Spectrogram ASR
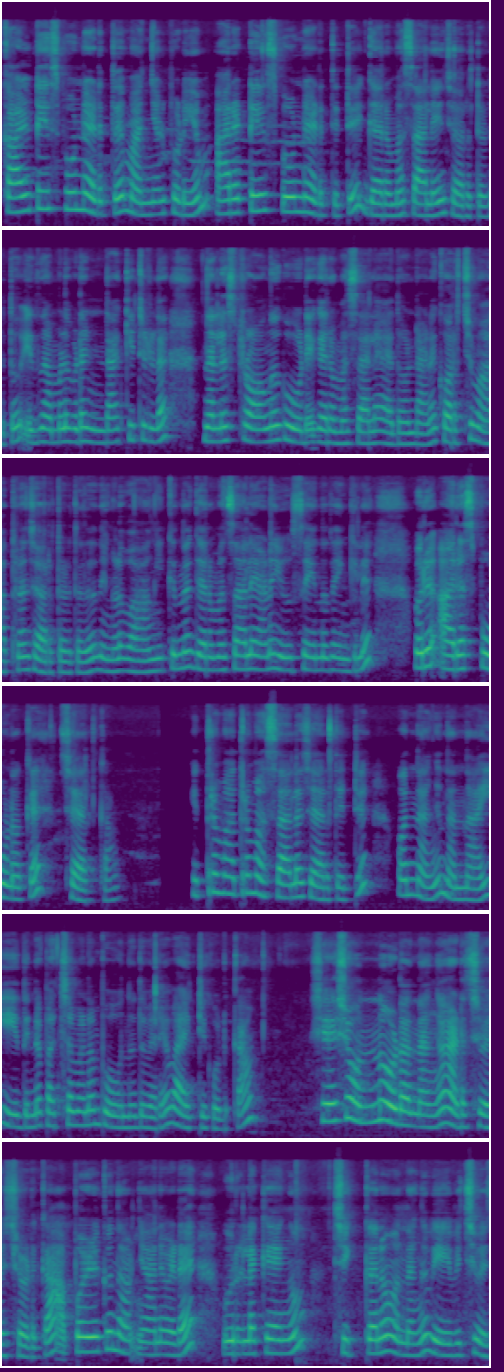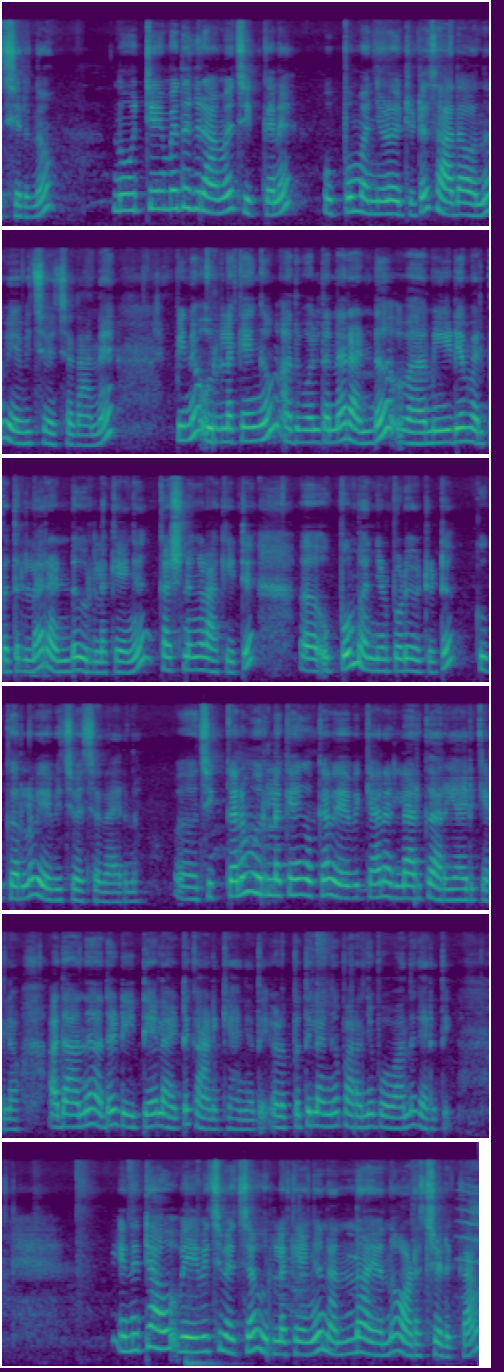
കാൽ ടീസ്പൂണിനടുത്ത് മഞ്ഞൾപ്പൊടിയും അര ടീസ്പൂണിനെടുത്തിട്ട് ഗരം മസാലയും ചേർത്തെടുത്തു. ഇത് നമ്മളിവിടെ ഉണ്ടാക്കിയിട്ടുള്ള നല്ല സ്ട്രോങ് കൂടിയ ഗരം മസാല ആയതുകൊണ്ടാണ് കുറച്ച് മാത്രം ചേർത്തെടുത്തത്. നിങ്ങൾ വാങ്ങിക്കുന്ന ഗരം മസാലയാണ് യൂസ് ചെയ്യുന്നതെങ്കിൽ ഒരു അര സ്പൂണൊക്കെ ചേർക്കാം. ഇത്രമാത്രം മസാല ചേർത്തിട്ട് ഒന്നങ്ങ് നന്നായി ഇതിന്റെ പച്ചമണം പോകുന്നത് വരെ വഴറ്റി കൊടുക്കാം. ശേഷം ഒന്നുകൂടെ ഒന്നങ്ങ് അടച്ചു വെച്ച് കൊടുക്കാം. അപ്പോഴേക്കും ഞാനിവിടെ ഉരുളക്കിഴങ്ങും ചിക്കനും ഒന്നങ്ങ് വേവിച്ച് വെച്ചിരുന്നു. നൂറ്റി അമ്പത് ഗ്രാം ചിക്കന് ഉപ്പും മഞ്ഞളും ഇട്ടിട്ട് സാധാ ഒന്ന് വേവിച്ച് വെച്ചതാണ്. പിന്നെ ഉരുളക്കിഴങ്ങും അതുപോലെ തന്നെ രണ്ട് മീഡിയം വലുപ്പത്തിലുള്ള രണ്ട് ഉരുളക്കിഴങ്ങ് കഷ്ണങ്ങളാക്കിയിട്ട് ഉപ്പും മഞ്ഞൾപ്പൊടിയും ഇട്ടിട്ട് കുക്കറിൽ വേവിച്ച് വെച്ചതായിരുന്നു. ചിക്കനും ഉരുളക്കിഴങ്ങൊക്കെ വേവിക്കാൻ എല്ലാവർക്കും അറിയായിരിക്കുമല്ലോ അതാണ് അത് ഡീറ്റെയിൽ ആയിട്ട് കാണിക്കാഞ്ഞത്. എളുപ്പത്തിൽ അങ്ങ് പറഞ്ഞു പോവാമെന്ന് കരുതി. എന്നിട്ട് ആ വേവിച്ച് വെച്ച ഉരുളക്കിഴങ്ങ് നന്നായി ഒന്ന് ഉടച്ചെടുക്കാം.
